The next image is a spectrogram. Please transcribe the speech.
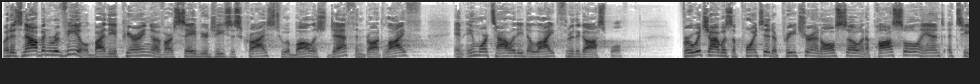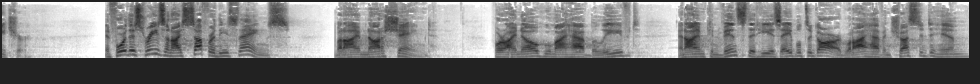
but has now been revealed by the appearing of our Savior Jesus Christ, who abolished death and brought life and immortality to light through the gospel, for which I was appointed a preacher and also an apostle and a teacher. And for this reason I suffer these things, but I am not ashamed, for I know whom I have believed, and I am convinced that he is able to guard what I have entrusted to him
